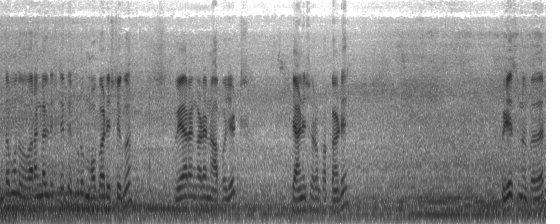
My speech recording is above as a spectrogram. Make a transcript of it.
ఇంతకుముందు వరంగల్ డిస్టిక్ ఇప్పుడు Mahabad district V R M garden opposite. Jandishwaram పక్కన పిడిఎస్ ఉన్నాం బ్రదర్.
